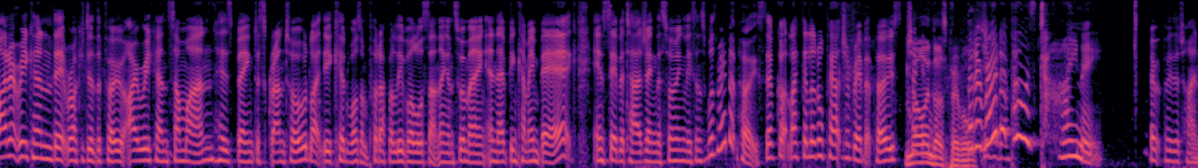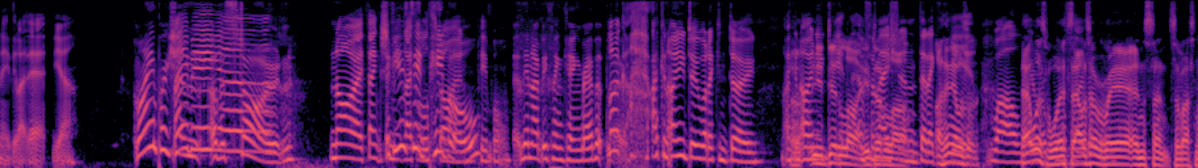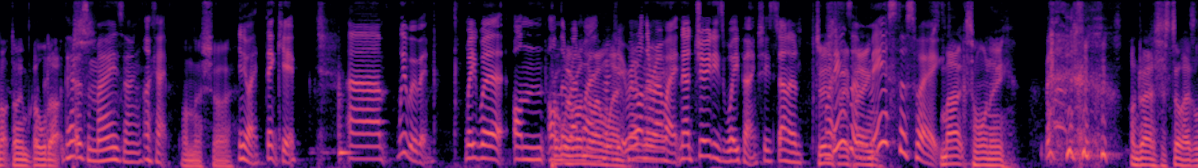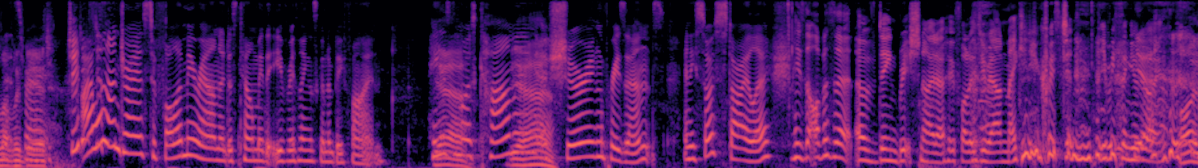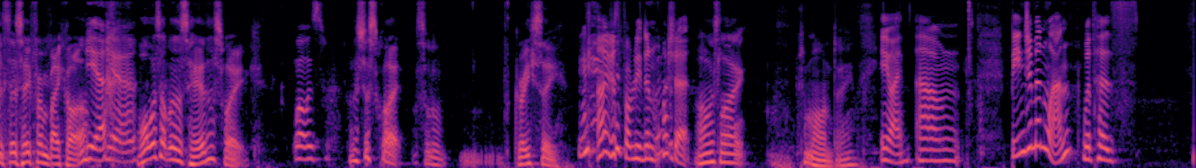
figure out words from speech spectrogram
I don't reckon that Rocky did the poo. I reckon someone has been disgruntled, like their kid wasn't put up a level or something in swimming, and they've been coming back and sabotaging the swimming lessons with rabbit poos. They've got like a little pouch of rabbit poos. no one does people. But a rabbit poo is tiny. Rabbit poos are tiny. They're like that. Yeah. My impression Maybe, of a stone. No, I think she If meant you like said a little pebble, stone people. then I'd be thinking rabbit poo. Look, I can only do what I can do. I can Uh, only you did get a lot. the You did a information lot. that I can think that was get while that was worth. That was a rare instance of us not doing build up that was amazing. Okay. on this show. Anyway, thank you. Um, where were we? We were on on the We're on runway. the runway. We're on the Runway. runway. Now Judy's weeping. She's done a. Judy's There's a weeping. mess this week. Marc's horny. Andreas still has a lovely That's right. beard. Judy's I want Andreas to follow me around and just tell me that everything's going to be fine. He is the Yeah. most calming, Yeah. assuring presence, and he's so stylish. He's the opposite of Dean Brettschneider, who follows you around making you question everything you're Yeah. doing. Oh, is, is he from Bake Off? Yeah. Yeah. What was up with his hair this week? What was? It was just quite sort of greasy. I just probably didn't wash it. I was like, come on, Dean. Anyway, um, Benjamin won with his,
